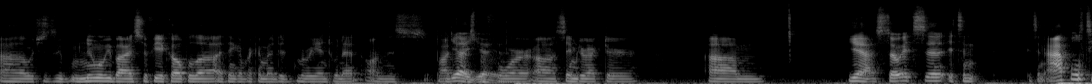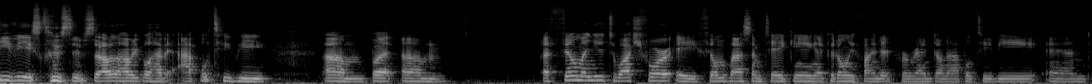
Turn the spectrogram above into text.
uh, which is a new movie by Sofia Coppola. I think I recommended Marie Antoinette on this podcast Yeah, yeah, yeah. before. Uh, same director. Um, yeah, so it's a, it's an it's an Apple TV exclusive. So I don't know how many people have Apple TV, um, but um, a film I needed to watch for a film class I'm taking. I could only find it for rent on Apple TV, and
